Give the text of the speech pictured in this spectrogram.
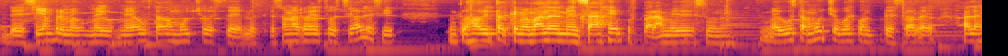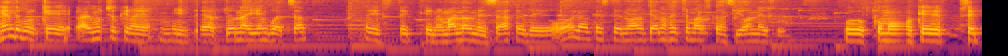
de siempre, me, ha gustado mucho este, lo que son las redes sociales y entonces ahorita que me manden mensaje, pues para mí es un, me gusta mucho pues contestar a la gente porque hay muchos que me, interactúan ahí en WhatsApp, este, que me mandan mensajes de hola, este, no, ya nos he hecho más canciones o, como que se,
